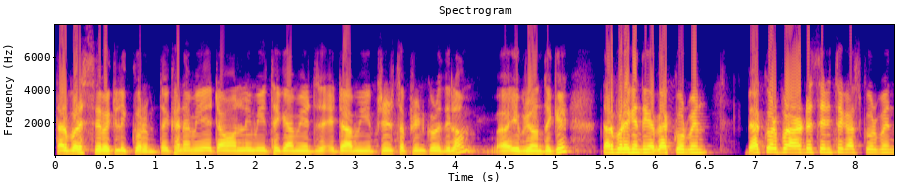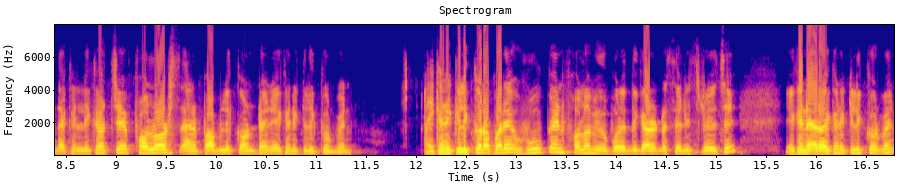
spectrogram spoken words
তারপরে সেভে ক্লিক করবেন। তো এখানে আমি এটা অনলিমি থেকে আমি এটা- আমি ফ্রেন্ডস অফ ফ্রেন্ড করে দিলাম এভরিওয়ান থেকে। তারপরে এখান থেকে ব্যাক করবেন। ব্যাক করার পর আরেকটা সেটিংসে কাজ করবেন। দেখেন, লেখা হচ্ছে ফলোয়ার্স অ্যান্ড পাবলিক কন্টেন্ট এখানে ক্লিক করবেন। এখানে ক্লিক করার পরে হু ক্যান ফলো মি উপরের দিকে আরেকটা সেটিংস রয়েছে। এখানে আরও এখানে ক্লিক করবেন।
